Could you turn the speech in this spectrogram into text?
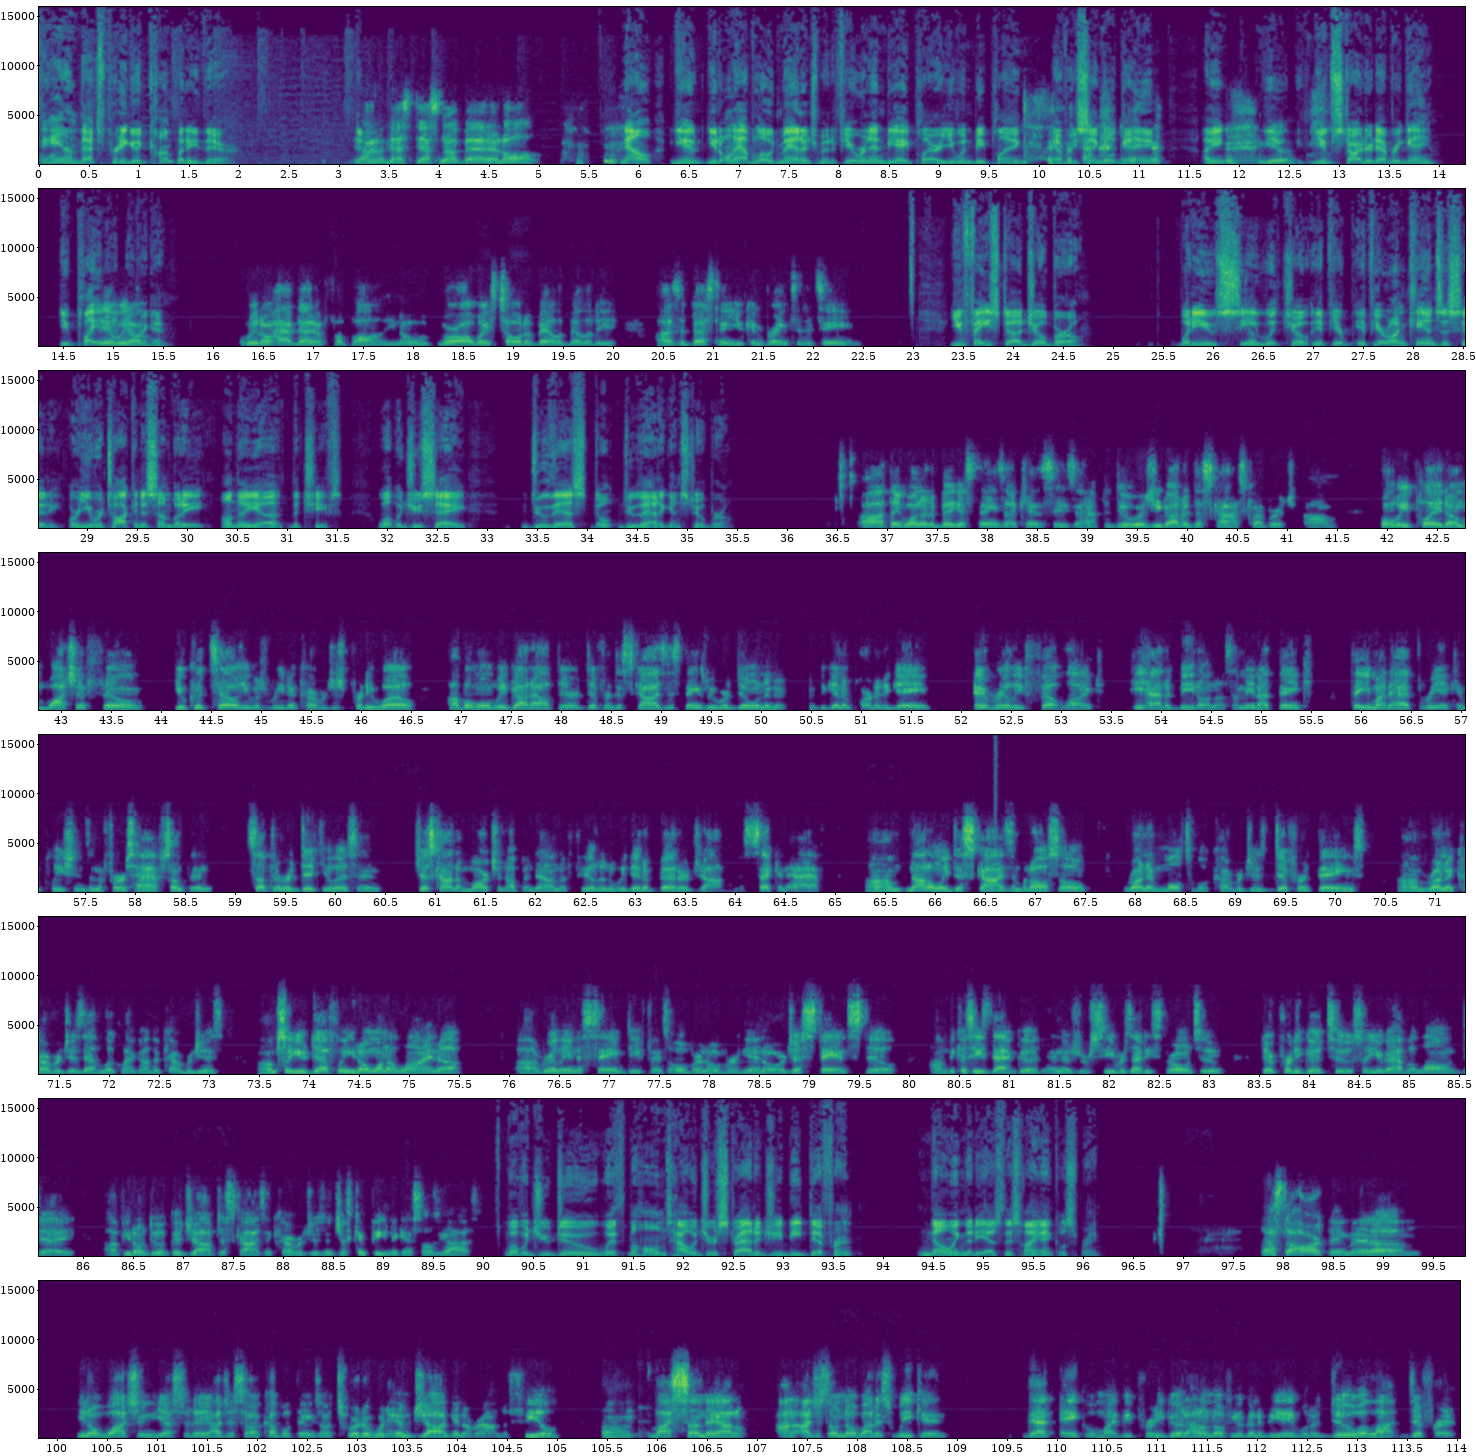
Damn, that's pretty good company there. yeah, that's that's not bad at all. Now, you you don't have load management. If you were an NBA player, you wouldn't be playing every single game. I mean, you you've started every game. You played Yeah, every game. We don't have that in football. You know, we're always told availability uh, is the best thing you can bring to the team. You faced uh, Joe Burrow. What do you see with Joe? If you're if you're on Kansas City, or you were talking to somebody on the uh, the Chiefs, what would you say? Do this, don't do that against Joe Burrow. Uh, I think one of the biggest things that Kansas City's gonna have to do is you got to disguise coverage. Um, when we played him, watching film, you could tell he was reading coverages pretty well. Uh, but when we got out there, different disguises, things we were doing in the beginning part of the game, it really felt like he had a beat on us. I mean, I think I think he might have had three incompletions in the first half, something something ridiculous, and just kind of marching up and down the field. And we did a better job in the second half, um, not only disguising, but also running multiple coverages, different things, um, running coverages that look like other coverages. Um, so you definitely you don't want to line up uh, really in the same defense over and over again, or just stand still um, because he's that good. And there's receivers that he's throwing to, they're pretty good too. So you're gonna have a long day uh, if you don't do a good job disguising coverages and just competing against those guys. What would you do with Mahomes? How would your strategy be different, knowing that he has this high ankle sprain? That's the hard thing, man. Um, you know, watching yesterday, I just saw a couple of things on Twitter with him jogging around the field. Um, by Sunday, I don't, I, I just don't know. By this weekend, that ankle might be pretty good. I don't know if you're going to be able to do a lot different,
